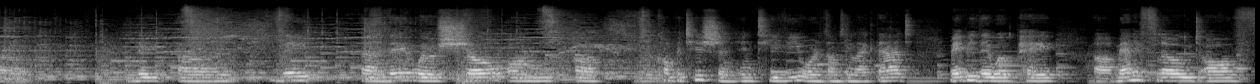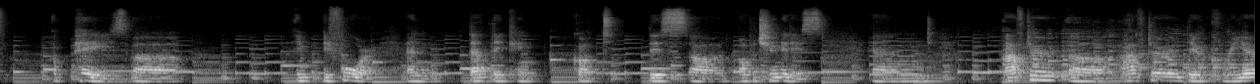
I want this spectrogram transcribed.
uh, they uh, they uh, they will show on a competition in TV or something like that. Maybe they will pay uh, many float of uh, pays uh, in before, and that they can got these uh, opportunities and after uh, after their career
